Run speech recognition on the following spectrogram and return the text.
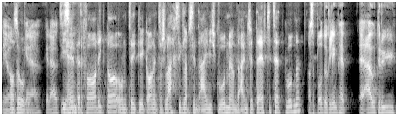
Ja, also, genau, genau. Die, die haben Erfahrung da und die gar nicht so schlecht. Ich glaube, sie sind einiges gewonnen und einiges hat der FCZ gewonnen. Also Bodo Glimt hat äh, auch drei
